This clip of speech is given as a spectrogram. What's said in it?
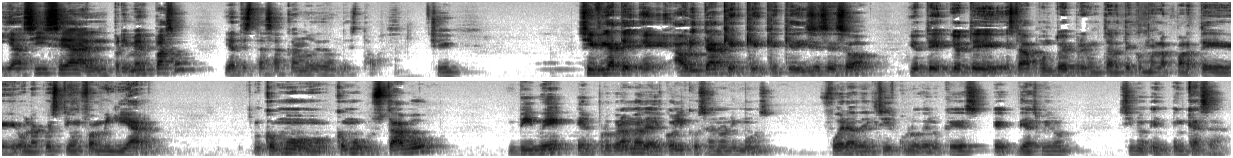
y así sea el primer paso, ya te está sacando de donde estabas. Sí. Sí, fíjate, eh, ahorita que, dices eso, yo te, yo te estaba a punto de preguntarte como la parte o la cuestión familiar, cómo, cómo Gustavo vive el programa de Alcohólicos Anónimos fuera del círculo de lo que es eh, Díaz Mirón, sino en, en casa.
